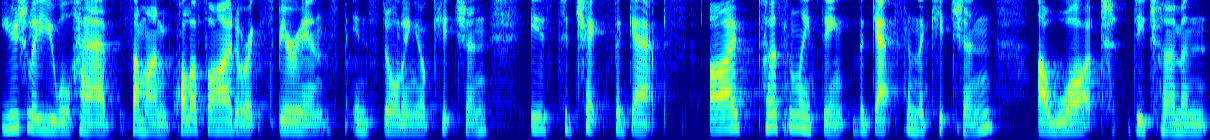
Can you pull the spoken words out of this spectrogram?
usually you will have someone qualified or experienced installing your kitchen is to check for gaps. I personally think the gaps in the kitchen are what determine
